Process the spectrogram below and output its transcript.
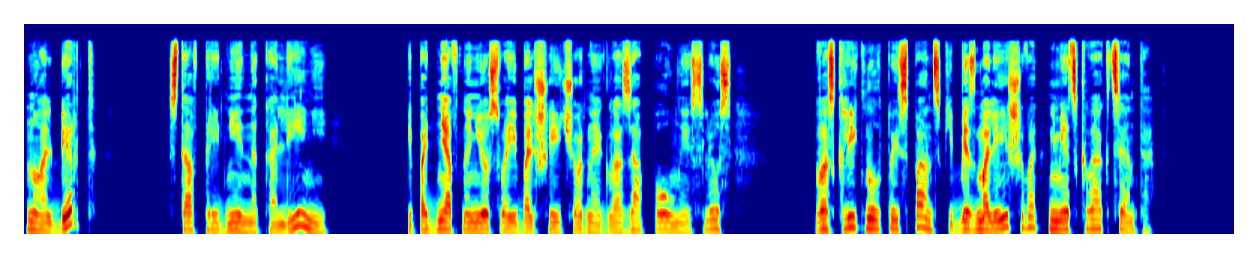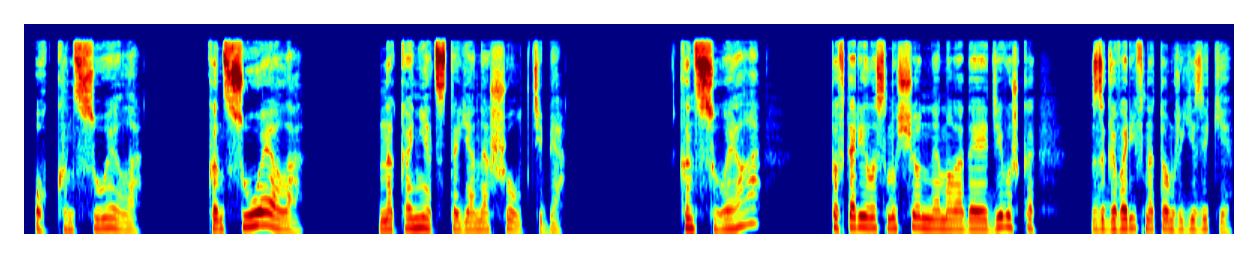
Но Альберт, став перед ней на колени и подняв на нее свои большие черные глаза, полные слез, воскликнул по-испански, без малейшего немецкого акцента. «О, Консуэла! Консуэла! Наконец-то я нашел тебя!» «Консуэла?» — повторила смущенная молодая девушка, заговорив на том же языке.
